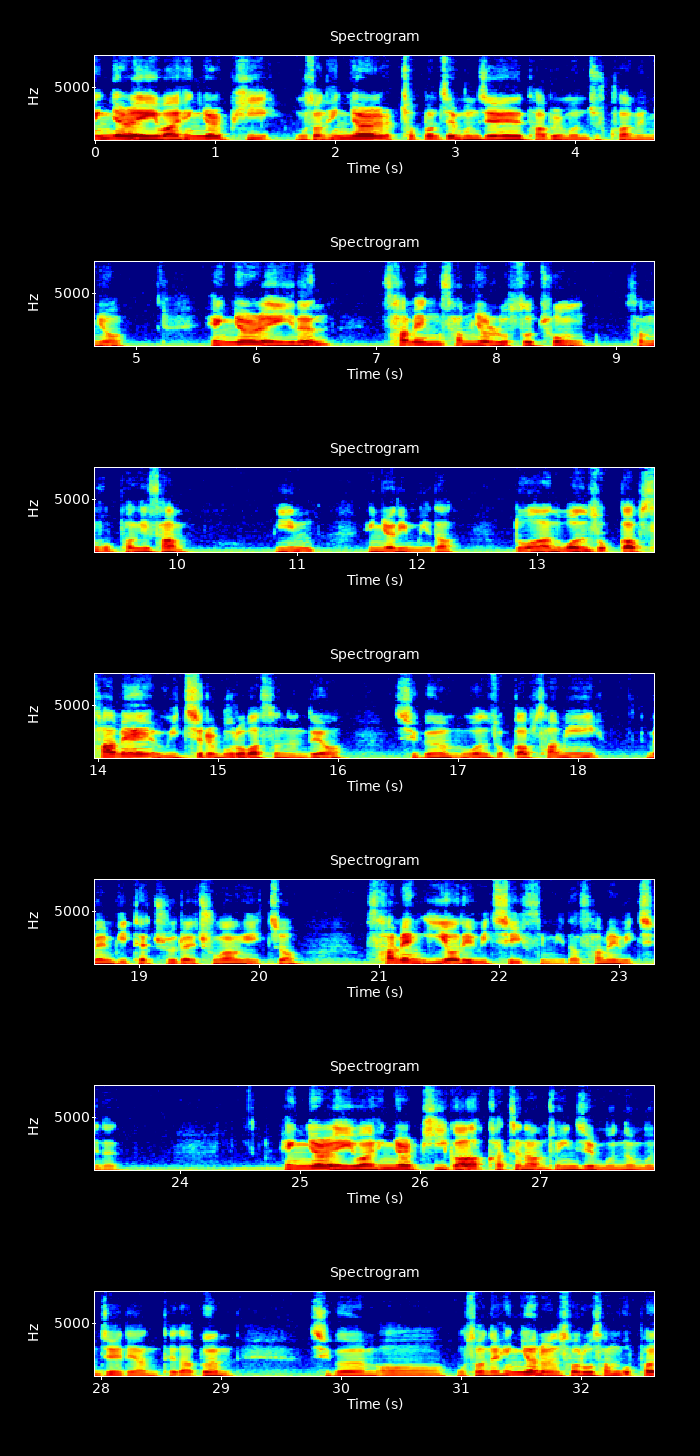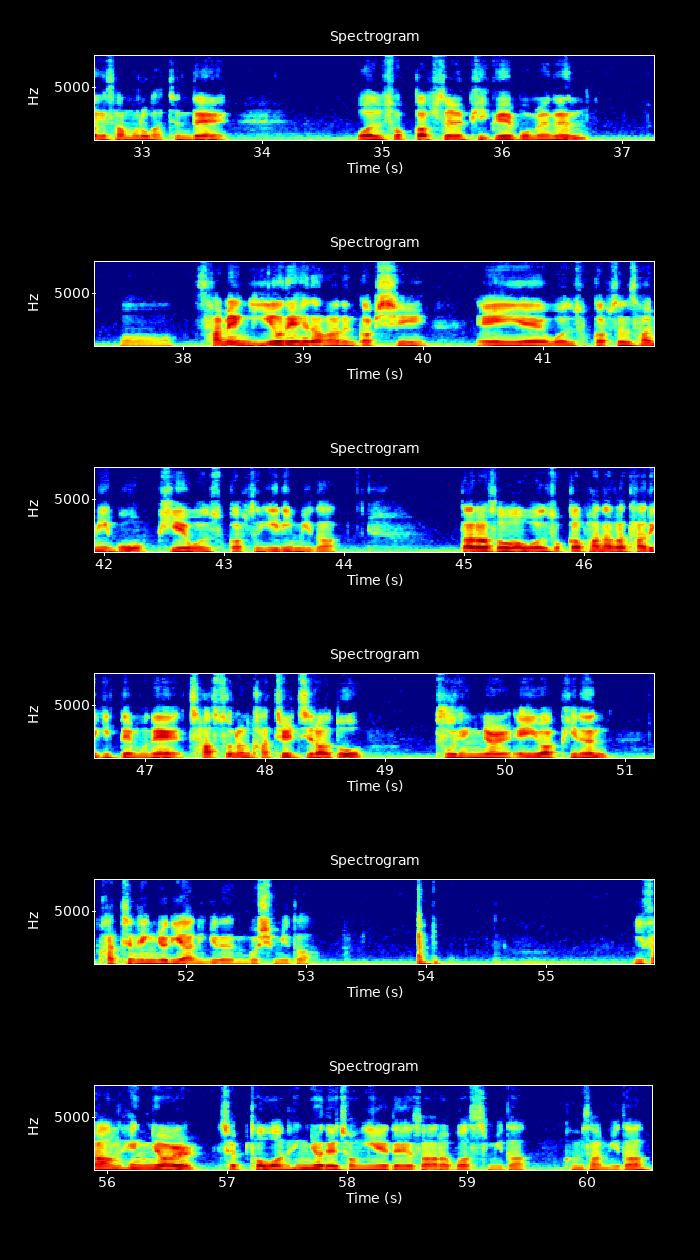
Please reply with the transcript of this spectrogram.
행렬 A와 행렬 B 우선 행렬 첫 번째 문제의 답을 먼저 구하면요. 행렬 A는 3행 3열로서 총3 곱하기 3 인 행렬입니다. 또한 원소값 3의 위치를 물어봤었는데요. 지금 원소값 3이 맨 밑에 줄의 중앙에 있죠. 3행 2열의 위치에 있습니다. 3의 위치는. 행렬 A와 행렬 B가 같은 함수인지 묻는 문제에 대한 대답은 지금 어 우선은 행렬은 서로 3 곱하기 3으로 같은데 원소 값을 비교해 보면은 어 3행 2열에 해당하는 값이 A의 원소값은 3이고 B의 원소값은 1입니다. 따라서 원소값 하나가 다르기 때문에 차수는 같을지라도 두 행렬 A와 B는 같은 행렬이 아니게 되는 것입니다. 이상 행렬 챕터 1 행렬의 정의에 대해서 알아보았습니다. 감사합니다.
